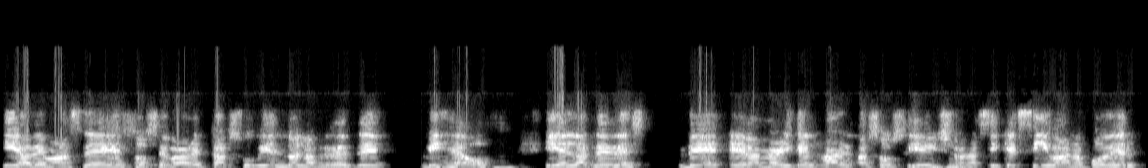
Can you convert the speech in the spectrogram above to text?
y además de eso se va a estar subiendo en las redes de BeHealth y en las redes de el American Heart Association. Así que sí van a poder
